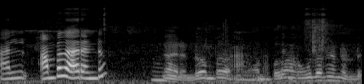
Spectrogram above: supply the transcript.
അൽ- അമ്പതാ രണ്ടും? ആ രണ്ടും അമ്പതാ. അമ്പതോ. അറുപതൊക്കെ ഉണ്ട്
